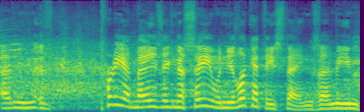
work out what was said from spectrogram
I mean, it's pretty amazing to see when you look at these things. I mean,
